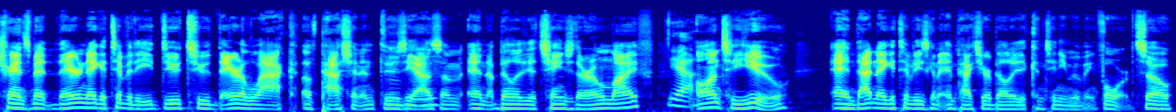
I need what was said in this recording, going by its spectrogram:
transmit their negativity due to their lack of passion, enthusiasm, mm-hmm. and ability to change their own life yeah onto you and that negativity is going to impact your ability to continue moving forward so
